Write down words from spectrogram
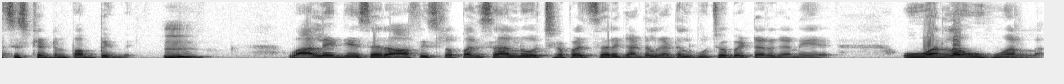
అసిస్టెంట్ని పంపింది. వాళ్ళు ఏం చేశారు? ఆఫీస్లో పదిసార్లు వచ్చిన ప్రతిసారి గంటలు గంటలు కూర్చోబెట్టారు కానీ ఊ అనలా ఊహు అనలా.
